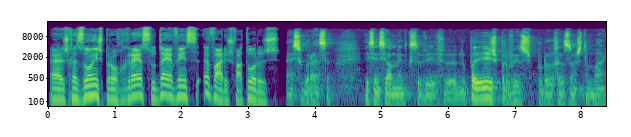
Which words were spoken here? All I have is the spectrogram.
As razões para o regresso devem-se a vários fatores. A essencialmente, que se vive no país, por vezes por razões também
